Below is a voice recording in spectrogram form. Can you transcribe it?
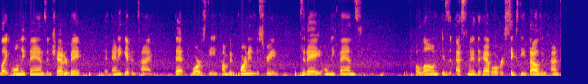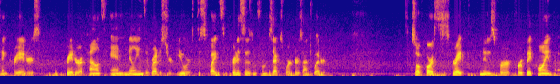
like OnlyFans and Chaturbate at any given time. That dwarfs the incumbent porn industry. Today, OnlyFans alone is estimated to have over 60,000 content creators creator accounts and millions of registered viewers, despite some criticism from sex workers on Twitter. So, of course, this is great news for, for Bitcoin uh,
